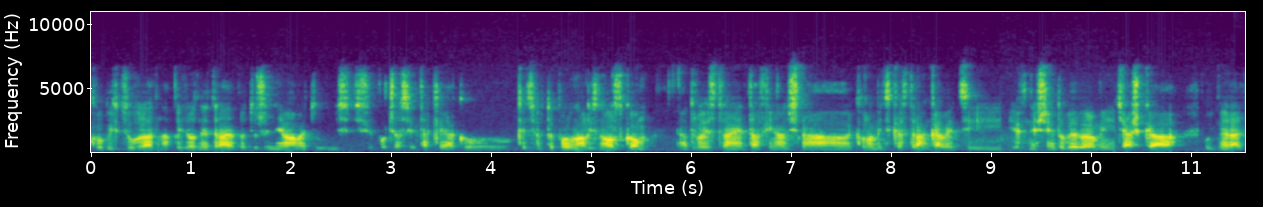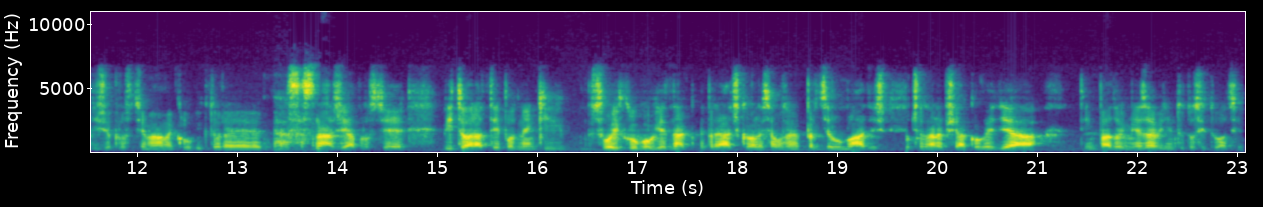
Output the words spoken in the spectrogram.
kluby chcú hrať na prírodnej tráve, pretože nemáme tu, myslím si, že počasie také, ako keď sme to porovnali s Norskom. Na druhej strane tá finančná, ekonomická stránka veci je v dnešnej dobe veľmi ťažká. Buďme radi, že proste máme kluby, ktoré sa snažia proste vytvárať tie podmienky v svojich kluboch jednak pre Ačko, ale samozrejme pre celú mládež, čo najlepšie ako vedia tým pádom im nezavidím túto situáciu.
